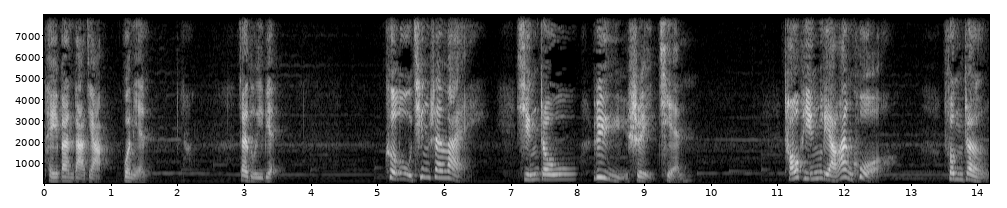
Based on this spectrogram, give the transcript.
陪伴大家过年。再读一遍：客路青山外，行舟绿水前。潮平两岸阔，风正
